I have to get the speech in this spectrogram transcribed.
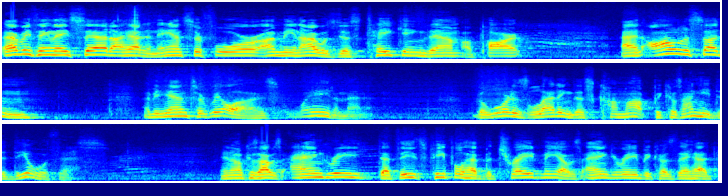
everything they said, I had an answer for. I mean, I was just taking them apart. And all of a sudden, I began to realize wait a minute the Lord is letting this come up because I need to deal with this. You know, because I was angry that these people had betrayed me. I was angry because they had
